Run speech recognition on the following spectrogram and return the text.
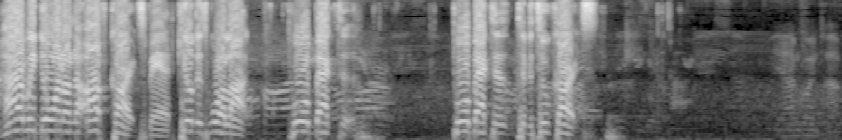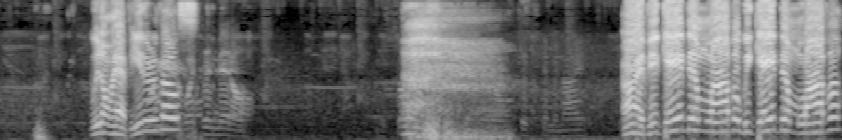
W- How are we doing on the off carts, man? Kill this warlock. Pull back to. Pull back to, to the two carts. Yeah, I'm going top. We don't have either of those. What's in middle? Just him and I. All right, we gave them lava. We gave them lava.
